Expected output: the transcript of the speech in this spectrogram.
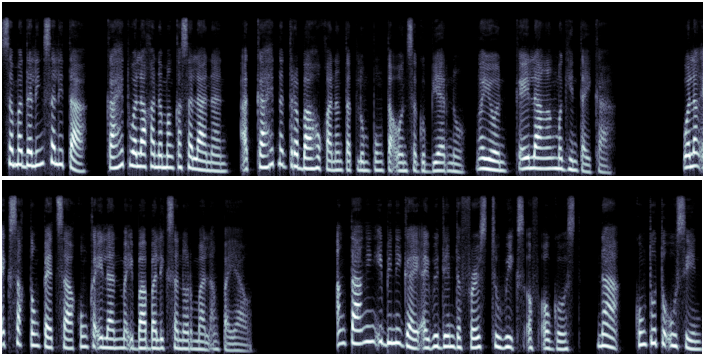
Sa madaling salita, kahit wala ka namang kasalanan at kahit nagtrabaho ka ng 30 taon sa gobyerno, ngayon, kailangang maghintay ka. Walang eksaktong petsa kung kailan maibabalik sa normal ang payout. Ang tanging ibinigay ay within the first two weeks of August, na, kung tutuusin,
